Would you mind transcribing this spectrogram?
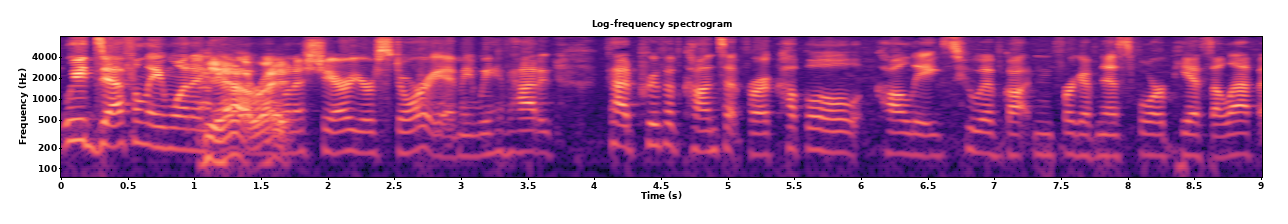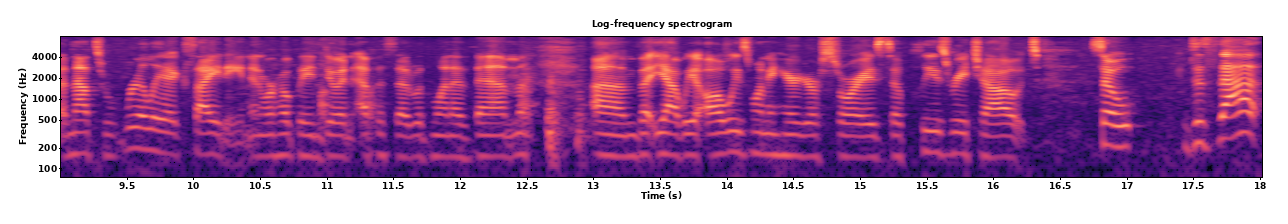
we definitely want to. Yeah, We right. want to share your story. I mean, we have had we've had proof of concept for a couple colleagues who have gotten forgiveness for PSLF, and that's really exciting. And we're hoping to do an episode with one of them. Um, but yeah, we always want to hear your stories, so please reach out. So does that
